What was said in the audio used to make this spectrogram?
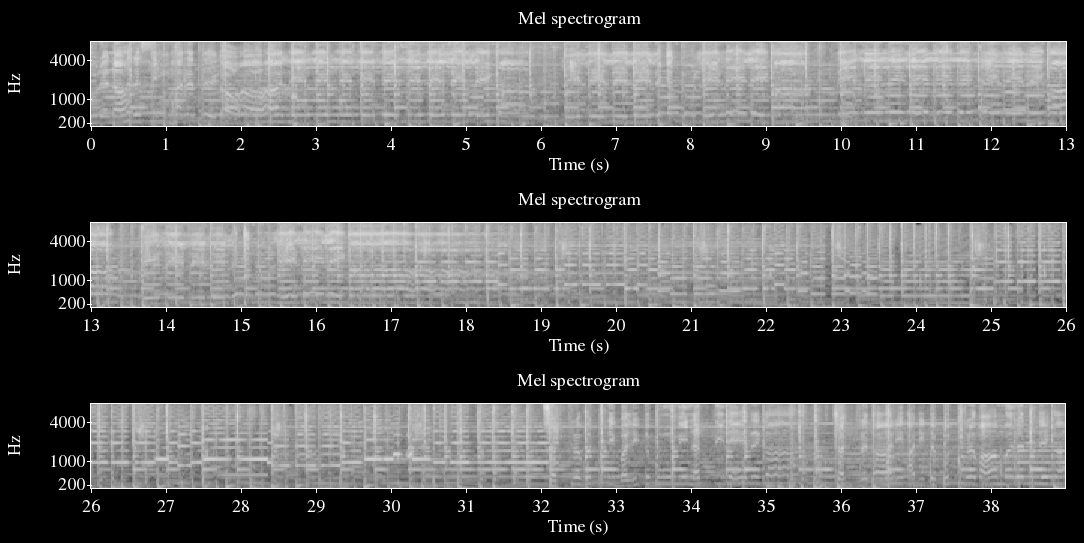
சூர நாரசிம்ஹரத்து చక్రవర్తి బలిత భూమి నత్తి నేరుగా ఛత్రధారి అదిత పుత్ర వామరత్తెగా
